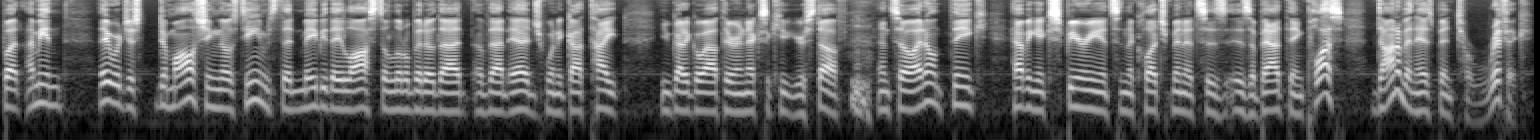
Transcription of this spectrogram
But I mean, they were just demolishing those teams that maybe they lost a little bit of that of that edge when it got tight. You've got to go out there and execute your stuff. Hmm. And so I don't think having experience in the clutch minutes is is a bad thing. Plus, Donovan has been terrific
